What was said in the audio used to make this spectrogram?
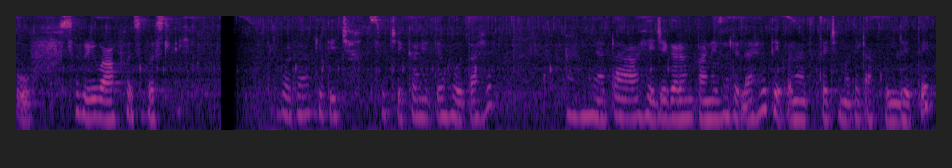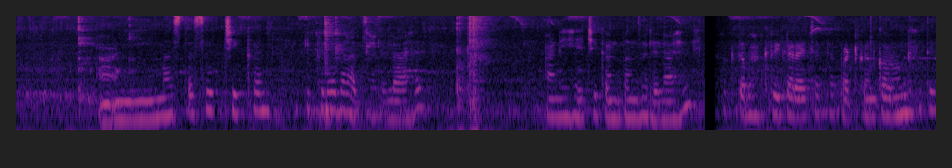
ओफ सगळी वाफच बसली. बघा किती छानसं चिकन इथे होत आहे. आणि आता हे जे गरम पाणी झालेलं आहे ते पण आता त्याच्यामध्ये टाकून देते. आणि मस्त असं चिकन इकडे भात झालेलं आहे. आणि हे चिकन पण झालेलं आहे. फक्त भाकरी करायच्या त्या पटकन करून घेते.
